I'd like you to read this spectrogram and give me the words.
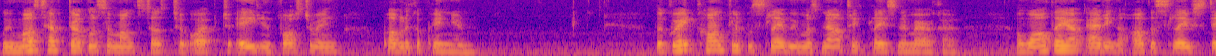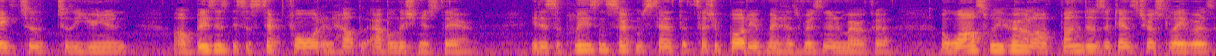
We must have Douglass amongst us to, uh, to aid in fostering public opinion. The great conflict with slavery must now take place in America, and while they are adding other slave states to, to the Union, our business is to step forward and help the abolitionists there. It is a pleasing circumstance that such a body of men has risen in America, and whilst we hurl our thunders against her slavers,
